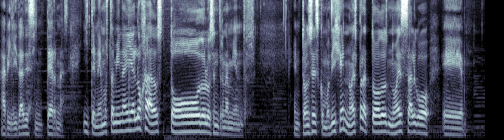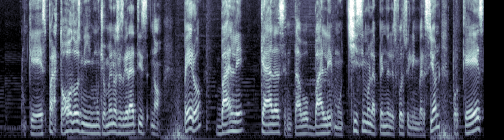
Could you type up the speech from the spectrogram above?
habilidades internas. Y tenemos también ahí alojados todos los entrenamientos. Entonces, como dije, no es para todos, no es algo eh, que es para todos, ni mucho menos es gratis, no. Pero vale cada centavo vale muchísimo la pena el esfuerzo y la inversión porque es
